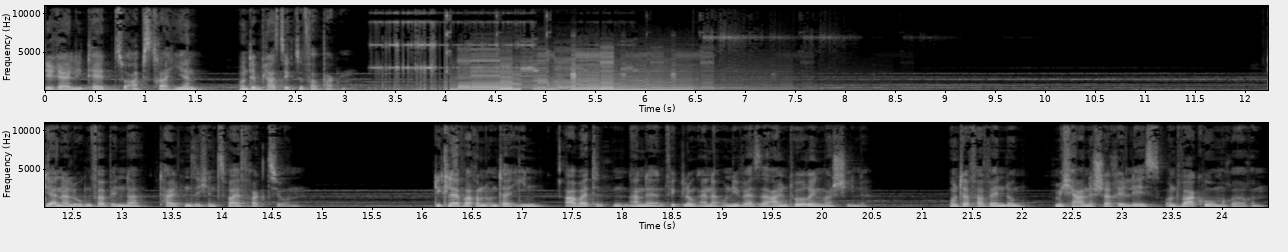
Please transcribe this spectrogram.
die Realität zu abstrahieren und in Plastik zu verpacken. Die analogen Verbinder teilten sich in zwei Fraktionen. Die Cleveren unter ihnen arbeiteten an der Entwicklung einer universalen Turing-Maschine unter Verwendung mechanischer Relais und Vakuumröhren.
